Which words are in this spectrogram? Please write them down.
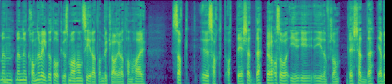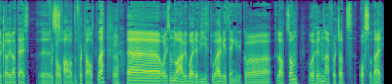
men, Mm. men hun kan jo velge å tolke det som at han sier at han beklager at han har sagt, sagt at det skjedde. Ja. Altså i, i, i den forstand det skjedde. Jeg beklager at jeg eh, Fortalte sa det. fortalte det. Ja. Eh, og liksom nå er vi bare vi to her, vi trenger ikke å late som. Og hun er fortsatt også der,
